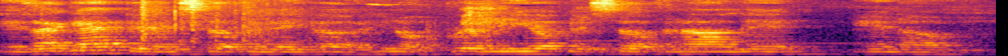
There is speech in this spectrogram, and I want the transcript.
as I got there and stuff, and they, uh, you know, prep me up and stuff and all that, and um,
